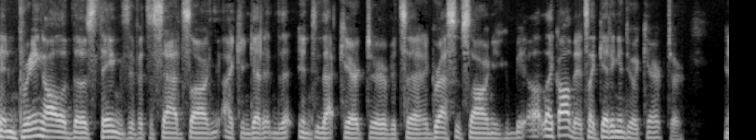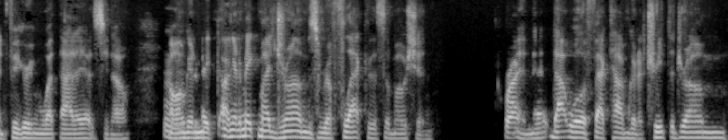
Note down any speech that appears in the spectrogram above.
And bring all of those things. If it's a sad song i can get into, into that character. If it's an aggressive song you can be uh, like all of it. It's like getting into a character and figuring what that is you know? Oh i'm Mhm. going to make i'm to make my drums reflect this emotion. Right. and that, that will affect how i'm going to treat the drum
